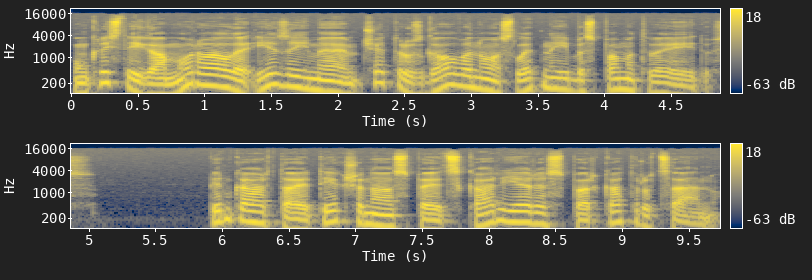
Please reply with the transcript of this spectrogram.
un kristīgā morāle iezīmē četrus galvenos lepnības pamatveidus. Pirmkārt, tā ir tiekšanās pēc karjeras par katru cenu.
